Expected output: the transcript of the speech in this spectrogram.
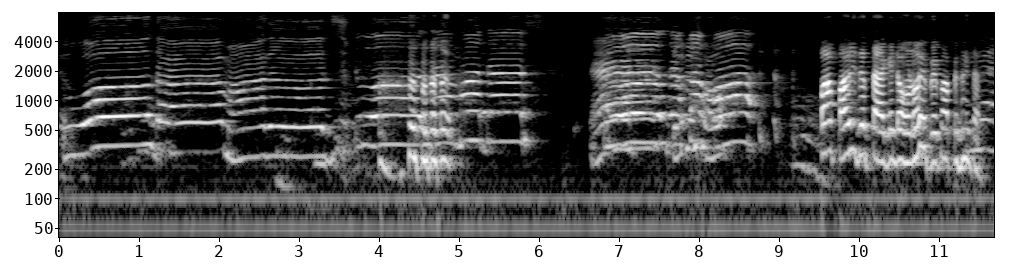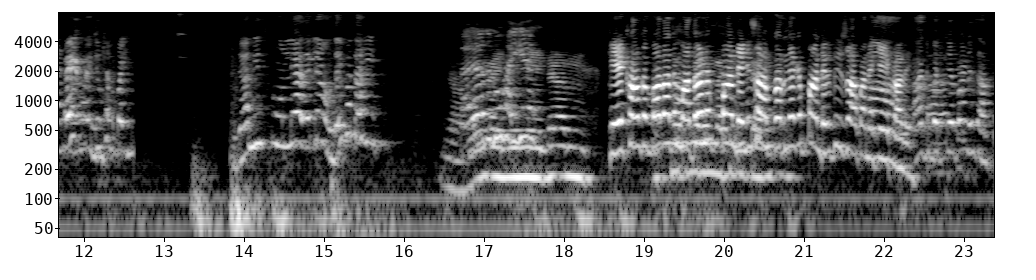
to all the mothers. ਪਾਪਾ ਪਾਪਾ ਵੀ ਤੇ ਪੈ ਕੇ ਡਾਉਣ ਹੋਏ ਪਏ ਪਾਪੇ ਹੁਣੀ ਤਾਂ। ਏ ਮੈਂ ਜੁਠਣ ਪਈ। ਜਾਨੀ ਸਪੂਨ ਲਿਆ ਦੇ ਲਿਆਉਂਦਾ ਹੀ ਪਤਾ ਸੀ। ਕੇਕ ਖਾਣ ਤੋਂ ਬਾਅਦ ਅੱਜ ਮਾਦਰਾ ਨੇ ਭਾਂਡੇ ਨਹੀਂ ਸਾਫ਼ ਕਰਨੇ ਕਿ ਕੇਕ ਵਾਲੇ। ਅੱਜ ਬੱਚੇ ਭਾਂਡੇ ਸਾਫ਼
